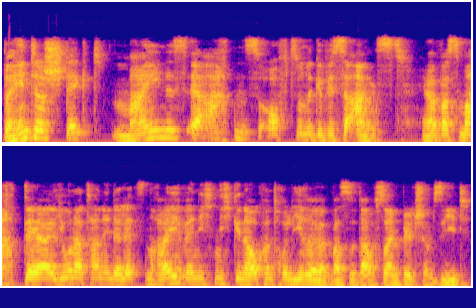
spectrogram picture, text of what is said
Dahinter steckt meines Erachtens oft so eine gewisse Angst. Ja, was macht der Jonathan in der letzten Reihe, wenn ich nicht genau kontrolliere, was er da auf seinem Bildschirm sieht?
